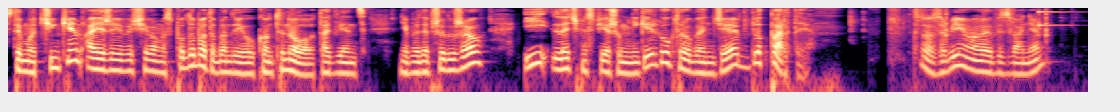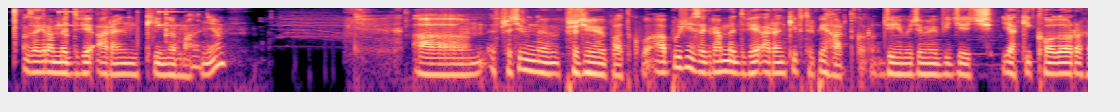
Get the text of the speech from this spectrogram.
z tym odcinkiem, a jeżeli się wam spodoba, to będę ją kontynuował. Tak więc nie będę przedłużał i lećmy z pierwszą minigierką, którą będzie Block Party. To co, zrobimy małe wyzwanie. Zagramy dwie arenki normalnie. A w przeciwnym, w przeciwnym wypadku, a później zagramy dwie arenki w trybie hardcore, gdzie nie będziemy widzieć jaki kolor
